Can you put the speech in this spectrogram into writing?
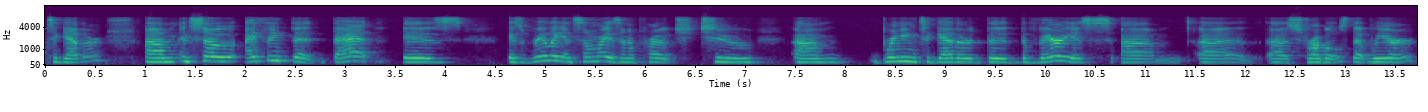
together. Um, and so I think that that is is really in some ways an approach to um, bringing together the the various um, uh, struggles that we are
